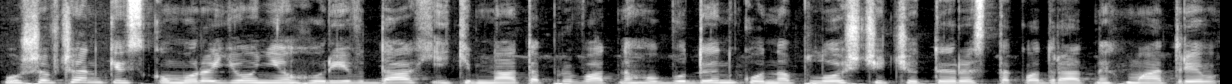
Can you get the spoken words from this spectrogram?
У Шевченківському районі горів дах і кімната приватного будинку на площі 400 квадратних метрів.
